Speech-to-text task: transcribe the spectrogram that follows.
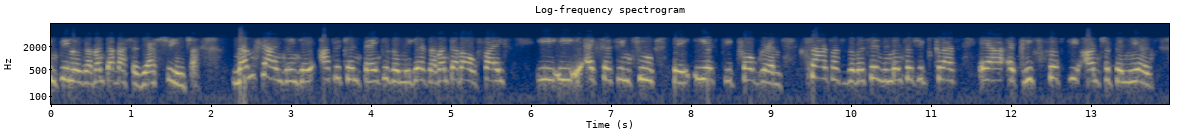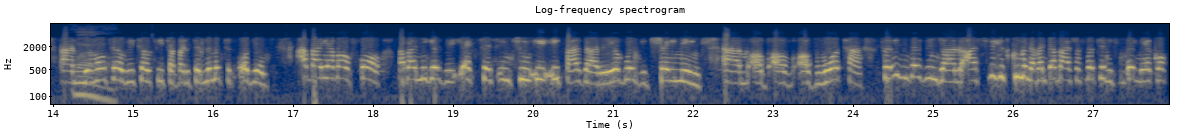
impilo zabantu abasha ziyashintsha. Namhlanje nje African Bank izonikeza abantu abawu5 i-access into the ESP program. Kusasa sizobe senza mentorship class at least 50 entrepreneurs um wow. the wholesale retail sector but it's a limited audience abanye abawu4 babanikeza access into ibazari yokwenza training um of of of water. So izinto ezinjalo asifike sikhulume nabantu abasha sibatheni izinto engekho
